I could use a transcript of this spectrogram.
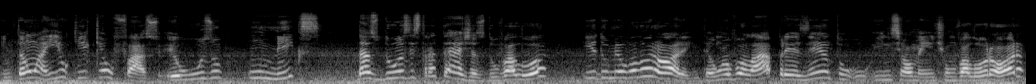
Então aí o que, que eu faço? Eu uso um mix das duas estratégias, do valor e do meu valor hora. Então eu vou lá, apresento inicialmente um valor hora,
